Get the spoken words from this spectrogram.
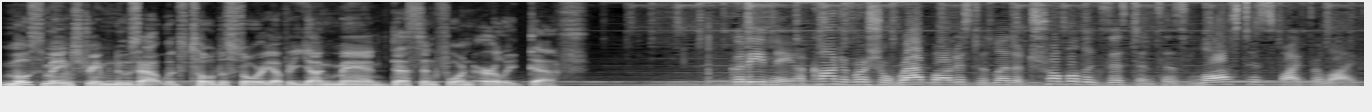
Most mainstream news outlets told the story of a young man destined for an early death. Good evening. A controversial rap artist who led a troubled existence has lost his fight for life.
